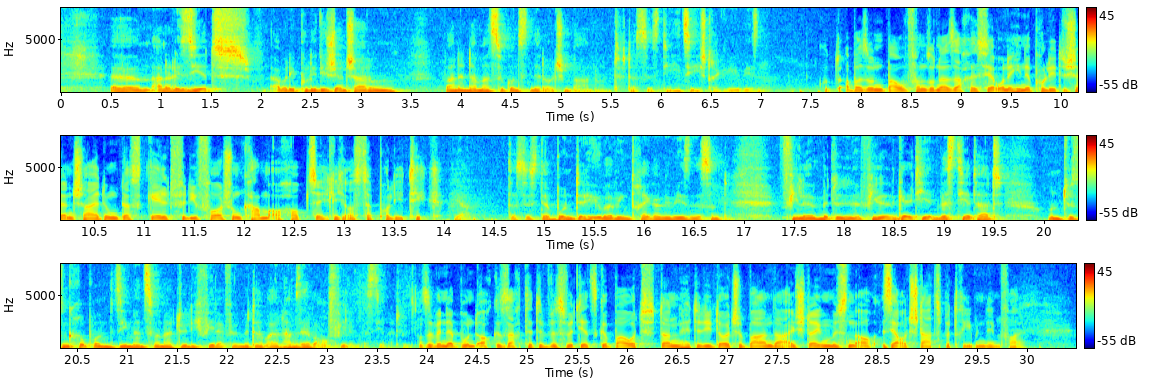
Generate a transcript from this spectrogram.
äh, analysiert. Aber die politische Entscheidung waren dann damals zugunsten der Deutschen Bahn und das ist die ICE-Strecke gewesen. Gut, aber so ein Bau von so einer Sache ist ja ohnehin eine politische Entscheidung. Das Geld für die Forschung kam auch hauptsächlich aus der Politik. Ja, das ist der Bund, der hier überwiegend Träger gewesen ist und viele Mittel, viel Geld hier investiert hat. Und ThyssenKrupp und Siemens waren natürlich federführend mit dabei und haben selber auch viel investiert natürlich. Also wenn der Bund auch gesagt hätte, es wird jetzt gebaut, dann hätte die Deutsche Bahn da einsteigen müssen. Auch, ist ja auch Staatsbetrieb in dem Fall.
